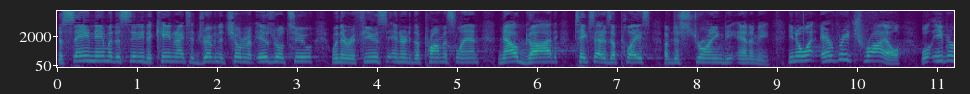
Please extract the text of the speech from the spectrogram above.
The same name of the city the Canaanites had driven the children of Israel to when they refused to enter into the promised land. Now God takes that as a place of destroying the enemy. You know what? Every trial will either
